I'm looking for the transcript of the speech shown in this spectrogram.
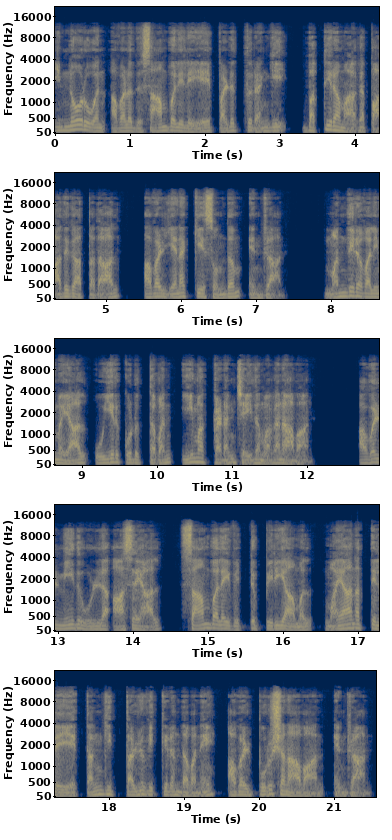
இன்னொருவன் அவளது சாம்பலிலேயே படுத்துறங்கி பத்திரமாக பாதுகாத்ததால் அவள் எனக்கே சொந்தம் என்றான். மந்திர வலிமையால் உயிர் கொடுத்தவன் ஈமக்கடன் செய்த மகனாவான். அவள் மீது உள்ள ஆசையால் சாம்பலை விட்டு பிரியாமல் மயானத்திலேயே தங்கித் தழுவிக் கிடந்தவனே அவள் புருஷனாவான் என்றான்.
